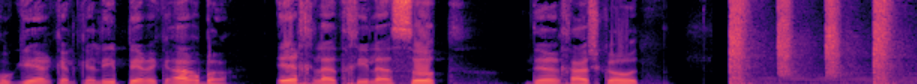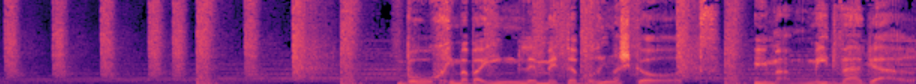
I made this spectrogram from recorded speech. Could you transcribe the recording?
חוגר כלכלי, פרק 4, איך להתחיל לעשות דרך ההשקעות. ברוכים הבאים למדברים השקעות עם עמית ואגר.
